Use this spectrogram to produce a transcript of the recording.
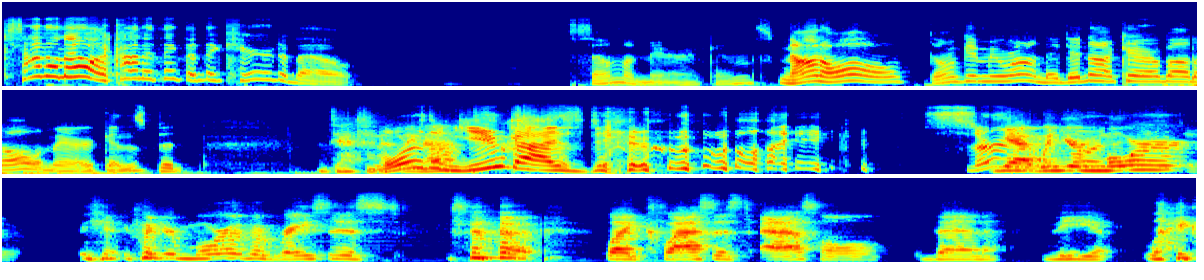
Because I don't know. I kind of think that they cared about some Americans, not all. Don't get me wrong; they did not care about all Americans, but Definitely more than you guys do. like, certainly. Yeah, when you're you more- do. when you're more of a racist like classist asshole than the like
